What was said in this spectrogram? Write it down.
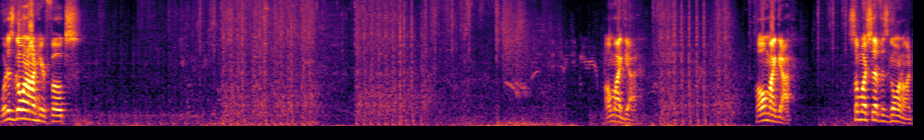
What is going on here, folks? Oh my god. Oh my god. So much stuff is going on.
